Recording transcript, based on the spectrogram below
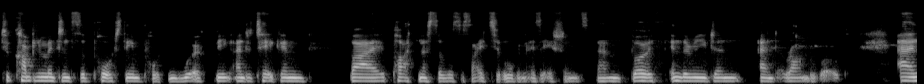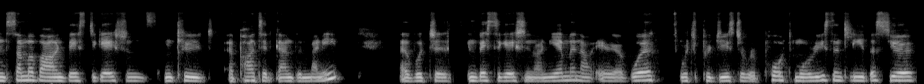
to complement and support the important work being undertaken by partner civil society organizations, um, both in the region and around the world. And some of our investigations include Apartheid Guns and Money, uh, which is investigation on Yemen, our area of work, which produced a report more recently this year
